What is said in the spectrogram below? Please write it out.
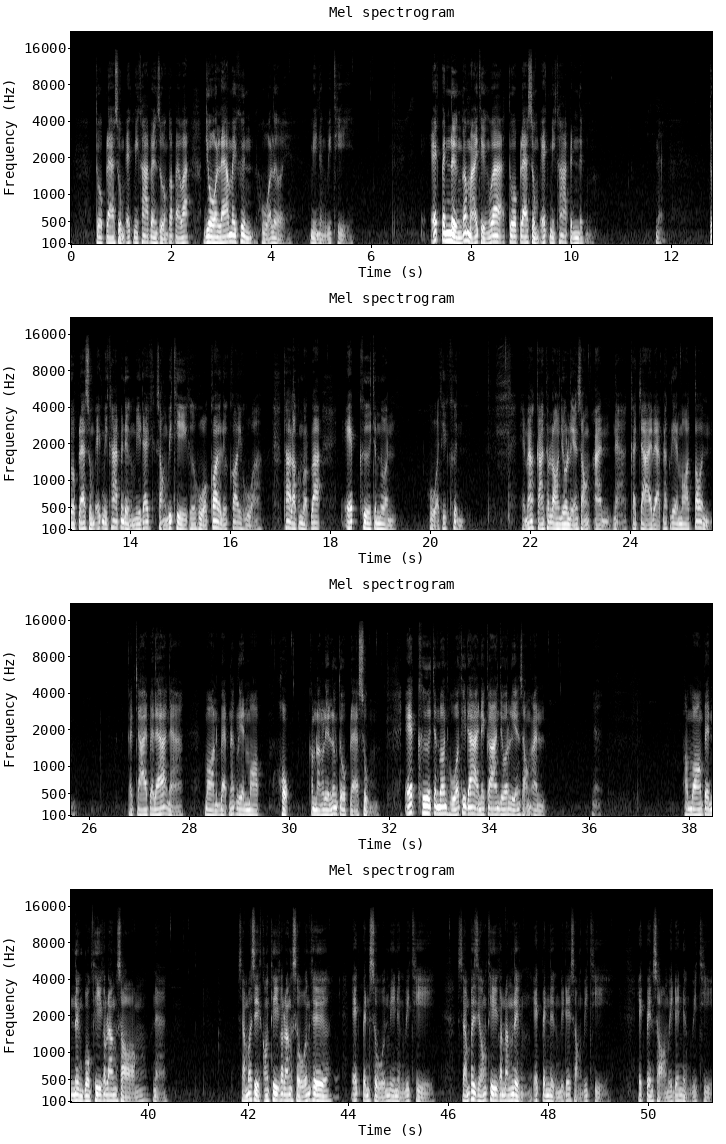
ตัวแปรสุ่ม x มีค่าเป็นศูนย์ก็แปลว่า โยนแล้วไม่ขึ้นหัวเลย มี 1 วิธี x เป็น 1 ก็หมายถึงว่าตัวแปรสุ่ม x มีค่าเป็น1นะตัวแปรสุ่ม x มีค่าเป็น 1 มีได้ 2 วิธีคือหัวก้อยหรือก้อยหัว ถ้าเรากำหนดว่า x คือจำนวนหัวที่ขึ้น เห็นไหมการทดลองโยนเหรียญ2อันนะกระจายแบบนักเรียนมต้น กระจายไปแล้วนะมอนแบบนักเรียนม 6 กำลังเรียนเรื่องตัวแปรสุ่ม x คือจำนวนหัวที่ได้ในการโยนเหรียญ2 อันนะพอมองเป็น1บวก t กำลัง2นะสัมประสิทธิ์ของ t กำลัง0คือ x เป็น 0 มี 1 วิธีสัมประสิทธิ์ของ t กำลัง 1 x เป็น 1 มีได้ 2 วิธี x เป็น 2 มีได้ 1 วิธี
